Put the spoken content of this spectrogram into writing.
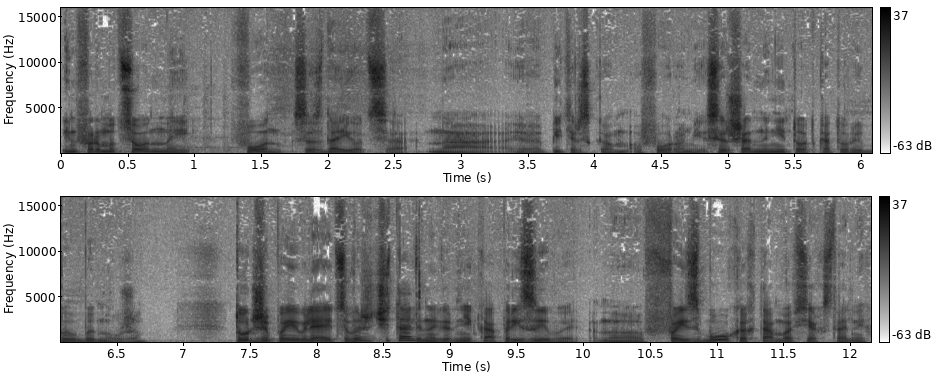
Информационный фон создается на э, питерском форуме совершенно не тот, который был бы нужен. Тут же появляются, вы же читали наверняка призывы э, в фейсбуках, там во всех остальных.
